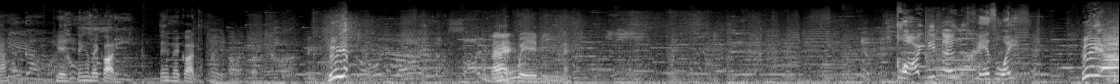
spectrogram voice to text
นะ โอเคเล่นกันไปก่อน เล่นไปก่อน เฮ้ย ได้ เวหนีนะ ออีกนิดนึงโอเคสวยเฮ้ยอะ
